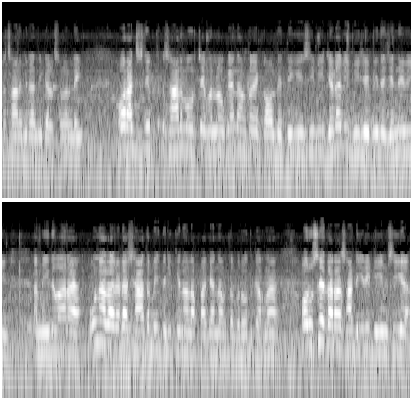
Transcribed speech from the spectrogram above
ਕਿਸਾਨ ਵੀਰਾਂ ਦੀ ਗੱਲ ਸੁਣਨ ਲਈ। ਔਰ ਅੱਜ ਸੰਯੁਕਤ ਕਿਸਾਨ ਮੋਰਚੇ ਵੱਲੋਂ ਕਹਿੰਦਾ ਹੁੰਦਾ ਇੱਕ ਕਾਲ ਦਿੱਤੀ ਗਈ ਸੀ ਵੀ ਜਿਹੜਾ ਵੀ ਬੀਜੇਪੀ ਦੇ ਜਿੰਨੇ ਵੀ ਉਮੀਦਵਾਰ ਆ, ਉਹਨਾਂ ਦਾ ਜਿਹੜਾ ਸ਼ਾਂਤਮਈ ਤਰੀਕੇ ਨਾਲ ਆਪਾਂ ਕਹਿੰਦਾ ਮਤਲਬ ਵਿਰੋਧ ਕਰਨਾ। ਔਰ ਉਸੇ ਤਰ੍ਹਾਂ ਸਾਡੀ ਜਿਹੜੀ ਟੀਮ ਸੀ ਆ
